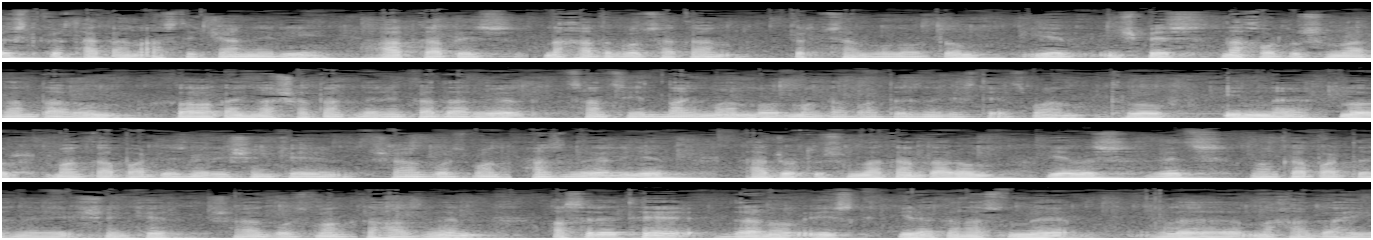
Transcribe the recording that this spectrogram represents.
ըստ կրթական աստիճանների, հատկապես նախադպրոցական կրթության ոլորտում եւ ինչպես նախորդ ուսումնական տարում բավականին աշխատանքներ են կատարվել ցանցի ընդլայնման, նոր մանկապարտեզների ստեղծման, թվով 9 նոր մանկապարտեզների շենքեր շահագործման հանձնվել եւ հաջորդ ուսումնական տարում եւս 6 մանկապարտեզների շենքեր շահագործման կհանձնվեն ասել է թե դրանով իսկ իրականացնում է ԼՀ նախագահի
